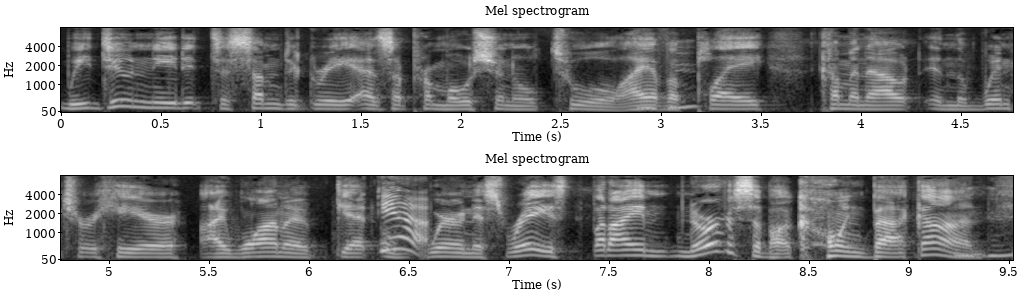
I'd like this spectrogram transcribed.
we do need it to some degree as a promotional tool. I have Mm-hmm. a play coming out in the winter here. I want to get Yeah. awareness raised, but I am nervous about going back on. Mm-hmm.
